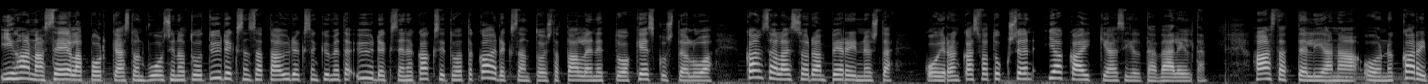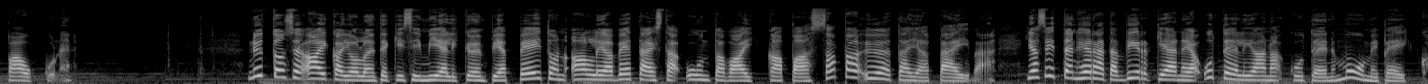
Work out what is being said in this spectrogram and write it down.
Ihana Seela-podcast on vuosina 1999 ja 2018 tallennettua keskustelua kansalaissodan perinnöstä koiran kasvatukseen ja kaikkea siltä väliltä. Haastattelijana on Kari Paukkunen. Nyt on se aika, jolloin tekisi mieli kömpiä peiton alle ja vetäistä unta vaikkapa sata yötä ja päivää. Ja sitten herätä virkeänä ja uteliaana, kuten muumipeikko.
